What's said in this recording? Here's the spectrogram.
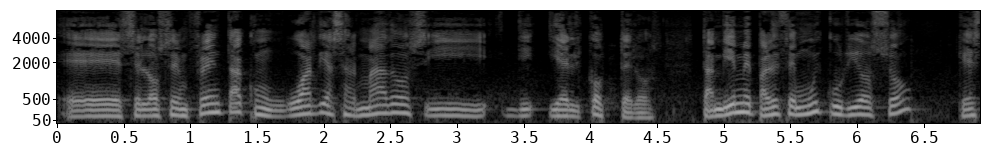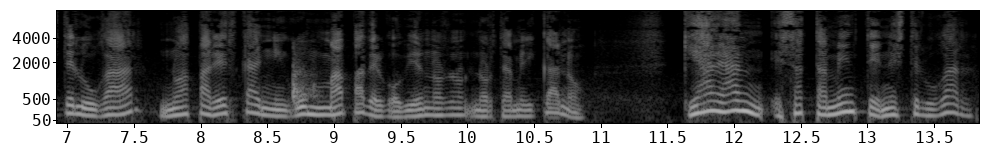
Eh, se los enfrenta con guardias armados y, helicópteros. También me parece muy curioso que este lugar no aparezca en ningún mapa del gobierno norteamericano. ¿Qué harán exactamente en este lugar?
